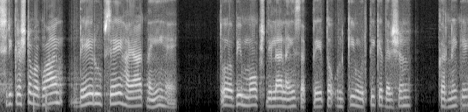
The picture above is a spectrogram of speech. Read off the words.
श्री कृष्ण भगवान देह रूप से हयात नहीं है। तो अभी मोक्ष दिला नहीं सकते तो उनकी मूर्ति के दर्शन करने के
